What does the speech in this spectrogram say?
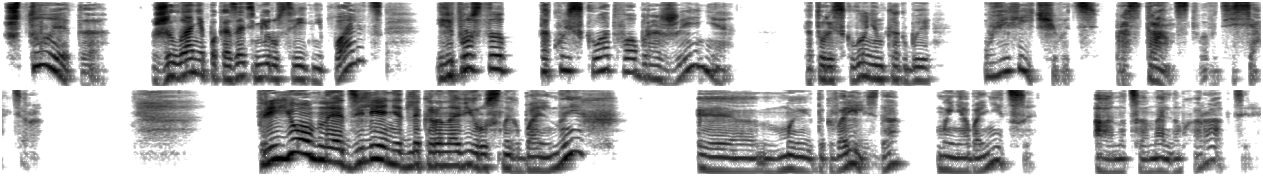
Что это? Желание показать миру средний палец или просто такой склад воображения, который склонен как бы увеличивать пространство в десятеро? Приемное отделение для коронавирусных больных... Э, мы договорились, да? Мы не о больнице, а о национальном характере.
